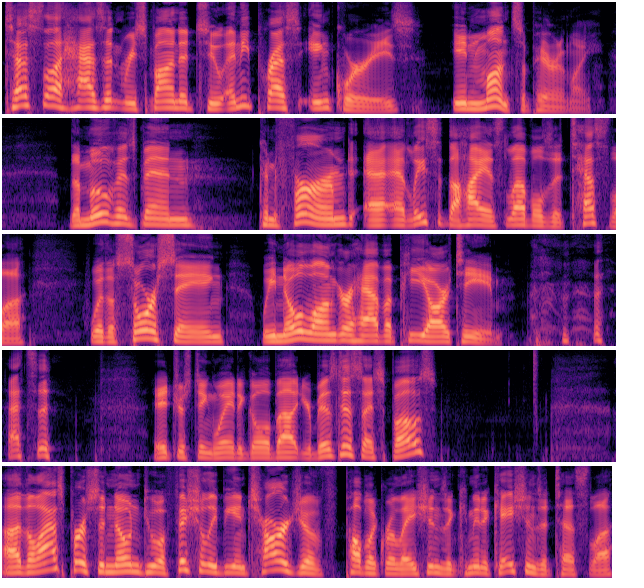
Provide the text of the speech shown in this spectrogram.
Tesla hasn't responded to any press inquiries in months, apparently. The move has been confirmed, at least at the highest levels at Tesla, with a source saying, We no longer have a PR team. That's an interesting way to go about your business, I suppose. Uh, the last person known to officially be in charge of public relations and communications at Tesla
